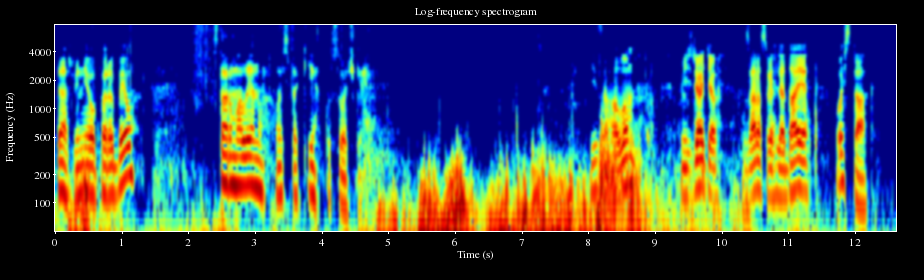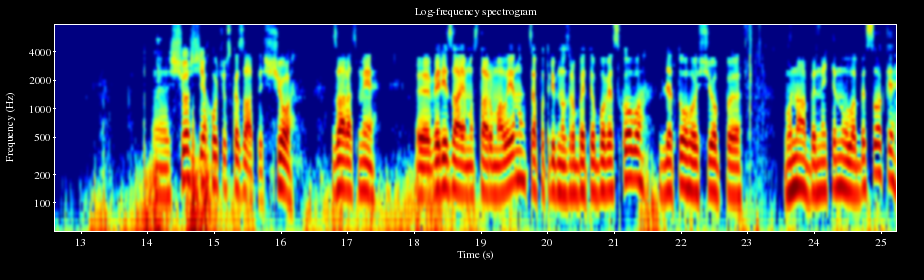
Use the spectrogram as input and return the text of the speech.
Теж він його перебив. Стару малину, ось такі кусочки. І загалом міжряддя зараз виглядає ось так. Е, Що ж я хочу сказати, що зараз ми е, вирізаємо стару малину. Це потрібно зробити обов'язково для того, щоб е, вона би не тягнула би соки.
